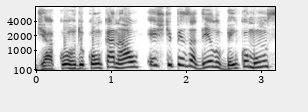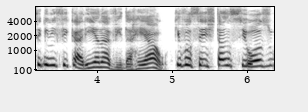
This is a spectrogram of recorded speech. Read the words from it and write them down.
De acordo com o canal, este pesadelo bem comum significaria na vida real que você está ansioso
